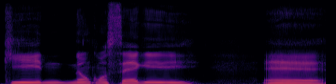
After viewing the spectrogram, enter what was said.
que não consegue é,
